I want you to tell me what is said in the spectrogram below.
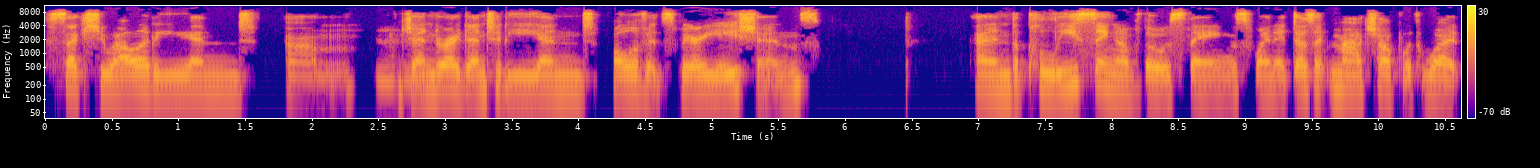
sexuality and um, mm-hmm. gender identity and all of its variations and the policing of those things when it doesn't match up with what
